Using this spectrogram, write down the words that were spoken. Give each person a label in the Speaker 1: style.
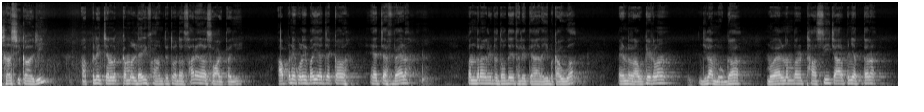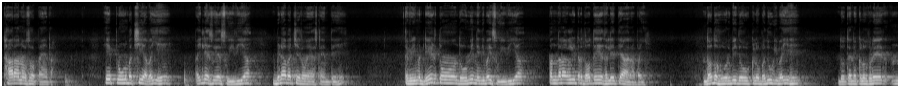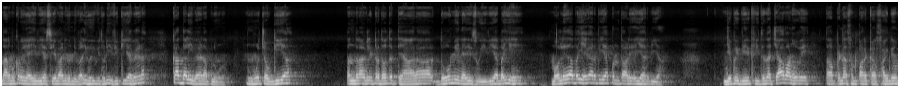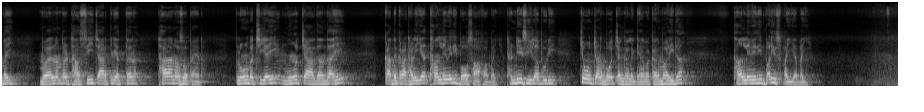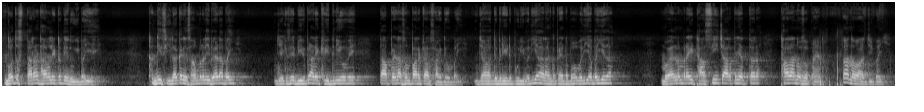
Speaker 1: ਸਤਿ ਸ਼੍ਰੀ ਅਕਾਲ ਜੀ। ਆਪਣੇ ਚੈਨਲ ਕਮਲ ਡੈਰੀ ਫਾਰਮ ਤੇ ਤੁਹਾਡਾ ਸਾਰਿਆਂ ਦਾ ਸਵਾਗਤ ਹੈ ਜੀ। ਆਪਣੇ ਕੋਲੇ ਬਾਈ ਅੱਜ ਇੱਕ ਐਚ ਐਫ ਬੈੜ 15 ਲੀਟਰ ਦੁੱਧ ਦੇ ਥੱਲੇ ਤਿਆਰ ਹੈ ਜੀ ਬਕਾਊ ਪਿੰਡ ਰਾਊਕੇ ਕਲਾਂ, ਜ਼ਿਲ੍ਹਾ ਮੋਗਾ। ਮੋਬਾਈਲ ਨੰਬਰ 8845 18965 ਇਹ ਪਲੂਣ ਬੱਚੀ ਆ ਬਾਈ ਇਹ। ਪਹਿਲੇ ਸੂਏ ਸੂਈ ਵੀ ਆ, ਬਿਨਾ ਬੱਚੇ ਤੋਂ ਹੈ ਇਸ ਟਾਈਮ ਤੇ ਇਹ। ਤਕਰੀਬਨ ਡੇਢ ਤੋਂ 2 ਮਹੀਨੇ ਦੀ ਬਾਈ ਸੂਈ ਵੀ ਆ। 15 ਕੁ ਲੀਟਰ ਦੁੱਧ ਇਹ ਥੱਲੇ ਤਿਆਰ ਆ ਬਾਈ। ਦੁੱਧ ਹੋਰ ਵੀ 2 ਕਿਲੋ ਵਧੂਗੀ ਬਾਈ ਇਹ। 2-3 ਕਿਲੋ ਥੋੜੇ ਨਰਮ ਘਰੋਂ ਹੀ ਆਈ ਵੀ ਆ, ਸੇਵਾ ਨਹੀਂ ਉਨੀ ਵਾਲੀ ਹੋਈ ਵੀ ਥੋੜੀ ਫਿੱਕੀ ਆ ਵੈੜ ਕੱਦ ਵਾਲੀ ਵੈੜ ਆ ਪਲੂਣ। ਮੂੰਹੋਂ ਚੌਗੀ ਆ। 15 ਕੁ ਲੀਟਰ ਦੁੱਧ ਤਿਆਰ ਆ 2 ਮਹੀਨੇ ਦੀ ਸੂਈ ਵੀ ਆ ਬਾਈ ਇਹ। ਮੌਲੇ ਦਾ ਬਾਈ ਹੈਗਾ ਰੁਪਈਆ 45000 ਰੁਪਈਆ। ਜੇ ਕੋਈ ਵੀਰ ਖਰੀਦਣ ਦਾ ਚਾਹਵਾਨ ਹੋਵੇ ਤਾਂ ਆਪਣੇ ਨਾਲ ਸੰਪਰਕ ਕਰ ਸਕਦੇ ਹੋ ਬਾਈ। ਮੋਬਾਈਲ ਨੰਬਰ 8845 18965 ਪਲੂਣ ਬੱਚੀ ਆ ਜੀ, ਮੂੰਹੋਂ ਚਾਰ ਦੰਦ ਆ ਇਹ, ਕੱਦ ਕਾਠ ਵਾਲੀ ਆ ਥਾਂਲੇਵੇ ਦੀ ਬਹੁਤ ਸਾਫ਼ ਆ ਬਾਈ। ਠੰਡੀ ਸੀਲ ਆ ਪੂਰੀ ਚੋਣ ਚਣ ਬਹੁਤ ਚੰਗਾ ਲੱਗਿਆ ਵਾ ਕਰਮ ਵਾਲੀ ਦਾ। ਥਾਂਲੇਵੇ ਦੀ ਬੜੀ ਸਫ਼ਾਈ ਆ ਬਾਈ। ਦੁੱਧ 17 18 ਲੀਟਰ ਦੇ ਦੂਗੀ ਬਾਈ ਇਹ। ਠੰਡੀ ਸੀਲਾ ਆ, ਘਰੇ ਸਾਂਭਣ ਵਾਲੀ ਬਹਿੜਾ ਬਾਈ। ਜੇ ਕਿਸੇ ਵੀਰ ਭਰਾ ਨੇ ਖਰੀਦਣੀ ਹੋਵੇ, ਤਾਂ ਆਪਣੇ ਨਾਲ ਸੰਪਰਕ ਕਰ ਸਕਦੇ ਹੋ ਬਾਈ। ਜਾਤ ਬਰੀਡ ਪੂਰੀ ਵਧੀਆ, ਰੰਗ ਪ੍ਰਿੰਟ ਬਹੁਤ ਵਧੀਆ ਬਾਈ ਇਹਦਾ। ਮੋਬਾਈਲ ਨੰਬਰ ਹੈ 8845 18965 ਧੰਨਵਾਦ ਜੀ ਬਾਈ।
